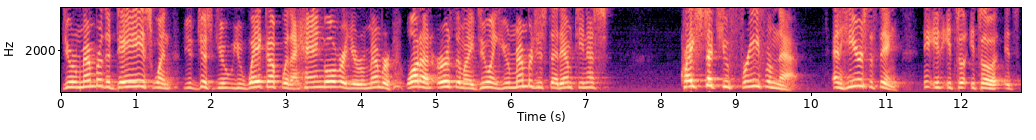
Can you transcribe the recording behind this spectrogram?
Do you remember the days when you just you, you wake up with a hangover? You remember what on earth am I doing? You remember just that emptiness? Christ set you free from that. And here's the thing: it, it, it's a it's a it's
